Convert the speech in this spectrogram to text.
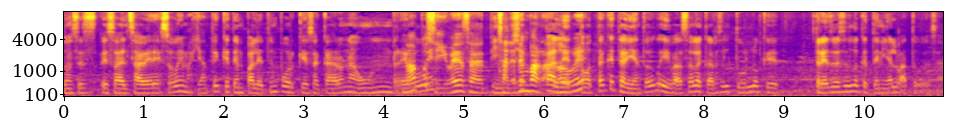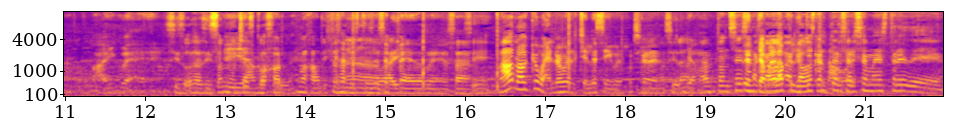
Entonces, es el saber eso, güey, imagínate que te empaleten porque sacaron a un reo, no, güey. pues sí, güey. O sea, sales embarrado, güey. paletota que te avientas, güey, y vas a la cárcel tú lo que tres veces lo que tenía el vato, güey, o sea, Ay, güey. sí, o sea, sí son Y muchas ya, cosas, mejor, güey. mejor Dije, te saliste "Nah, de ese bye". pedo, güey. O sea, Sí. no, no, qué bueno, güey. El chile sí, güey. Porque Sí, así era. ya, Entonces, el tema de acaba- la acabas política, tu no, tercer güey. semestre de,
